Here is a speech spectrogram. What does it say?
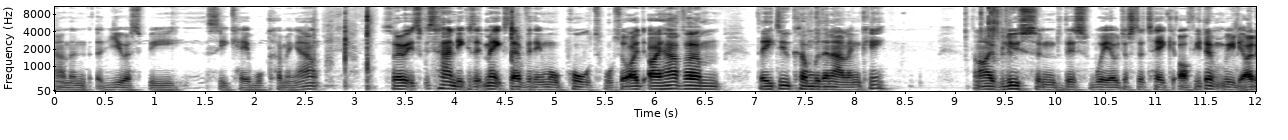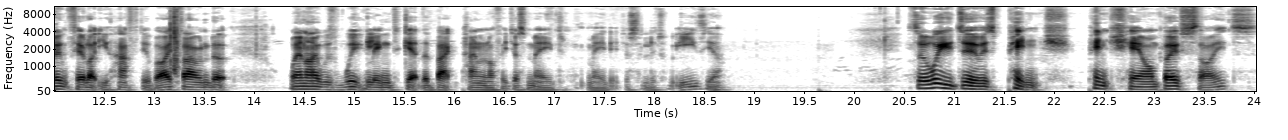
and then a USB-C cable coming out. So it's, it's handy because it makes everything more portable. So I, I have, um, they do come with an Allen key. And I've loosened this wheel just to take it off. You don't really, I don't feel like you have to, but I found that when I was wiggling to get the back panel off, it just made, made it just a little bit easier. So all you do is pinch, pinch here on both sides,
